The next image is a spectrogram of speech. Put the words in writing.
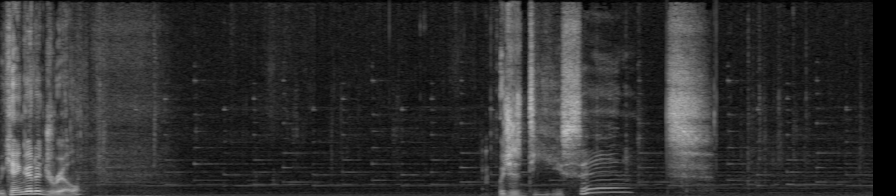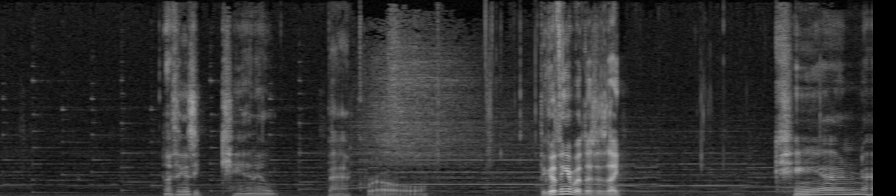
We can get a drill. Which is decent. I think is a can out back row. The good thing about this is I can,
